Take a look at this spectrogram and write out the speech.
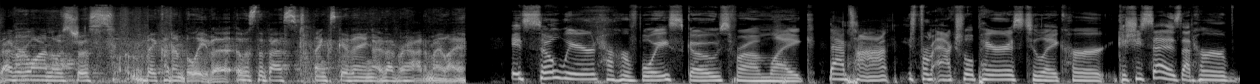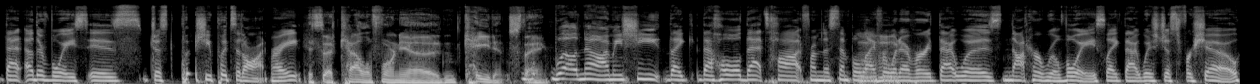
Everyone was just they couldn't believe it. It was the best Thanksgiving I've ever had in my life. It's so weird how her voice goes from like That's hot. from actual Paris to like her because she says that her that other voice is just she puts it on right. It's that California cadence thing. Well, no, I mean she like the whole that's hot from the Simple Life Mm-hmm. or whatever. That was not her real voice. Like that was just for show.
